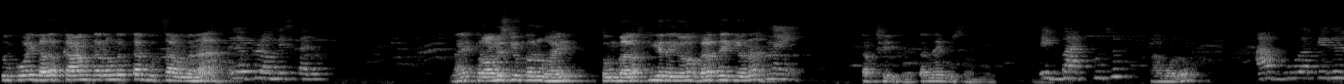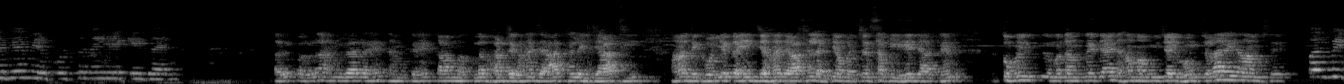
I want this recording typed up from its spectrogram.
तुम कोई गलत काम करोगे तब गुस्सा होगा ना? मुझे प्रॉमिस करो। नहीं प्रॉमिस क्यों करूँ भाई? तुम गलत किए नहीं हो गलत नहीं किए हो ना? नहीं। तब ठीक है तब नहीं गुस्सा होंगे। एक बात पूछो? हाँ बोलो। आप बुआ के घर गए मेरे को तो नहीं लेके गए। अरे पगला हम गए रहे थे हम कहे का मतलब हर जगह जा है ले जात ही हाँ देखो ये कहीं जहाँ जाते हैं लड़कियाँ बच्चे सब लिए जाते हैं। तो मतलब हम कहे जाए हम मम्मी जाए घूम चला है आराम से। पर मेरे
